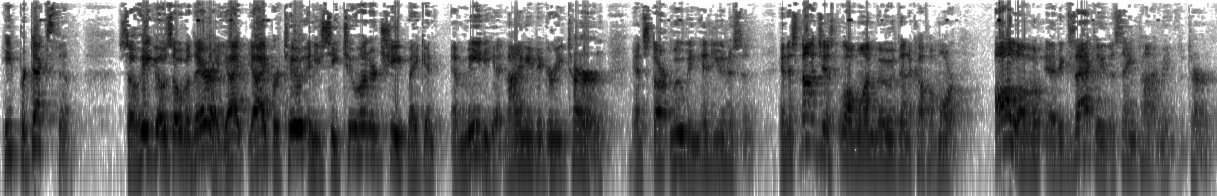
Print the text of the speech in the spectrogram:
He protects them. So he goes over there, a yipe, yipe or two, and you see 200 sheep make an immediate 90 degree turn and start moving in unison. And it's not just, well, one moved and a couple more. All of them at exactly the same time make the turn.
